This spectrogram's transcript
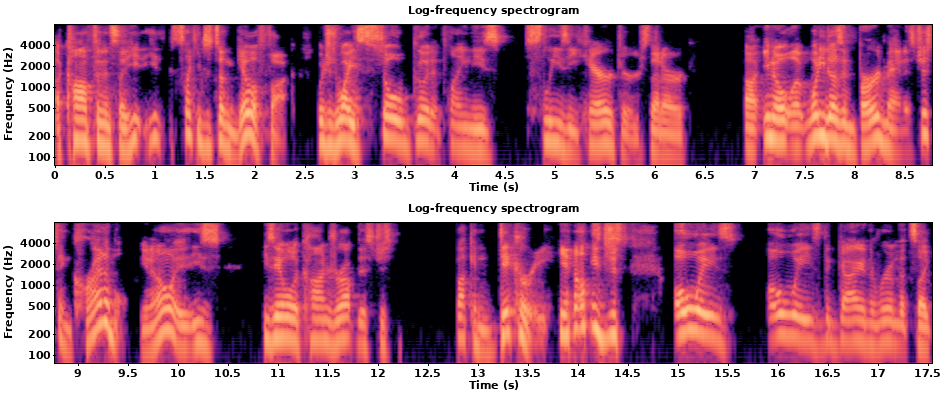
a confidence that he, he it's like he just doesn't give a fuck, which is why he's so good at playing these sleazy characters that are uh, you know what he does in Birdman is just incredible. You know, he's he's able to conjure up this just fucking dickery. You know, he's just always always the guy in the room that's like,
